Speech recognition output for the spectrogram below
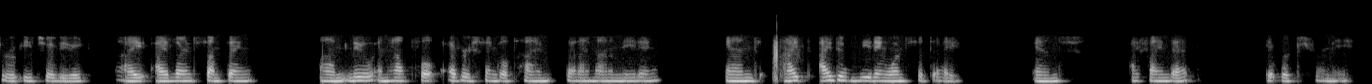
through each of you. I, I learned something um, new and helpful every single time that I'm on a meeting. And I, I do a meeting once a day, and I find that it works for me.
